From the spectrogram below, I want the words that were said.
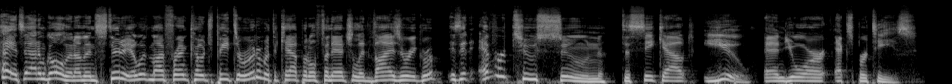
Hey, it's Adam Golden. I'm in studio with my friend Coach Pete DeRuiter with the Capital Financial Advisory Group. Is it ever too soon to seek out you and your expertise?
